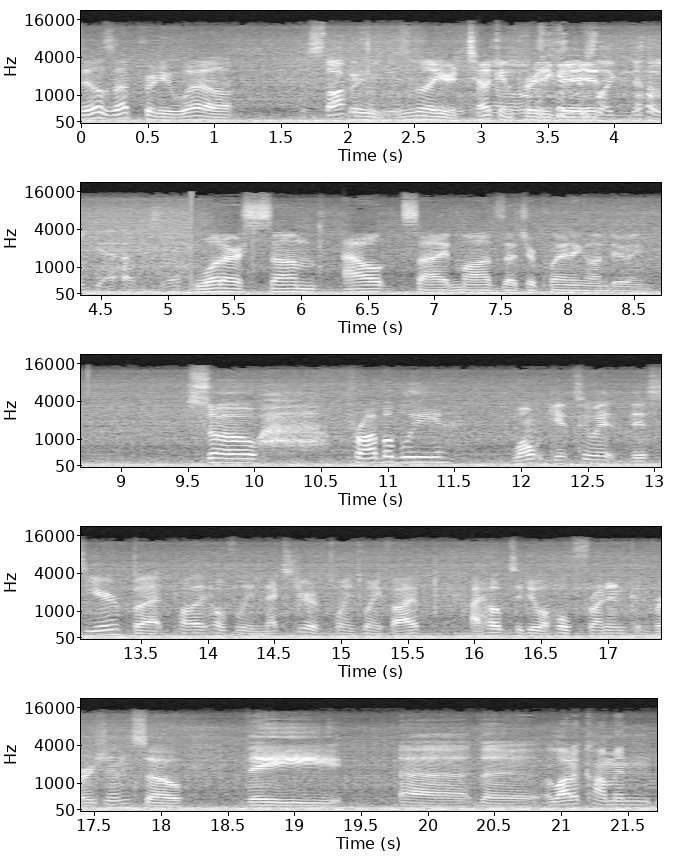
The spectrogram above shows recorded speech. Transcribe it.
fills up pretty well. The stock Wait, looks like you're tucking no- pretty There's good. like no gap. So. What are some outside mods that you're planning on doing? So probably won't get to it this year, but probably hopefully next year of 2025. I hope to do a whole front end conversion. So they uh, the a lot of common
